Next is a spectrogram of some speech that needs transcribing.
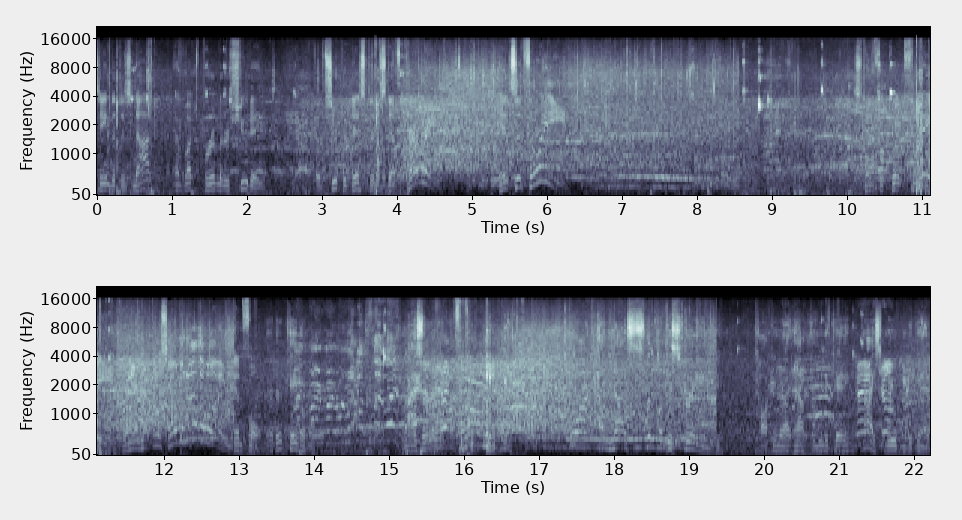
team that does not have much perimeter shooting from super distance. Steph Curry hits a three. Steph a quick three, and he rattles home another one. Handful. Yeah, they're capable. Nice What a nice slip of the screen. Talking right now, communicating. Nice movement again.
